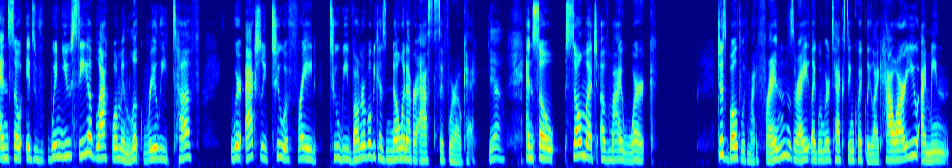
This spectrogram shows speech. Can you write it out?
and so it's when you see a black woman look really tough, we're actually too afraid to be vulnerable because no one ever asks if we're okay. Yeah. And so, so much of my work, just both with my friends, right? Like when we're texting quickly, like, how are you? I mean,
